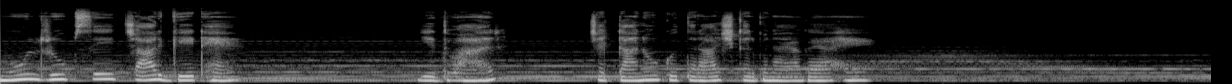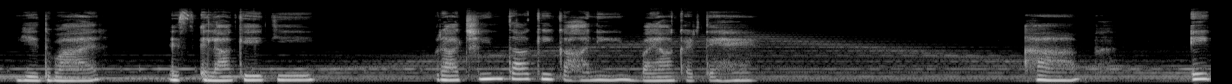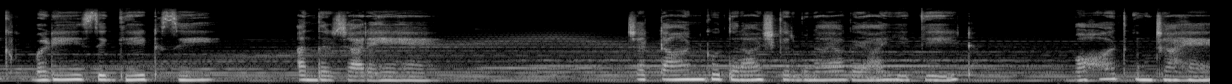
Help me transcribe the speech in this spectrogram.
मूल रूप से चार गेट हैं। ये द्वार चट्टानों को तराश कर बनाया गया है। ये द्वार इस इलाके की प्राचीनता की कहानी बयां करते हैं। आप एक बड़े से गेट से अंदर जा रहे हैं। चट्टान को तराश कर बनाया गया ये गेट बहुत ऊँचा है।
